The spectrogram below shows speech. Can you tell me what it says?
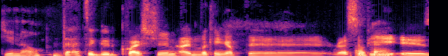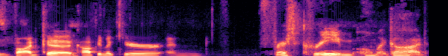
Do you know? That's a good question. I'm looking up the recipe Okay. is vodka, coffee liqueur, and fresh cream. Oh my god,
